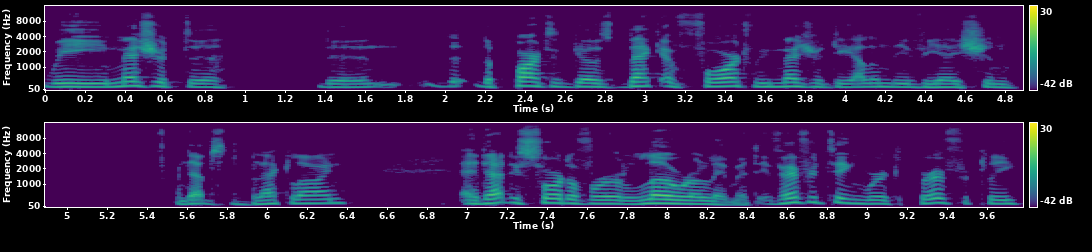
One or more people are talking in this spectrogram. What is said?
we measured the the, the, part that goes back and forth. We measured the Allan deviation. And that's the black line. And that is sort of our lower limit. If everything worked perfectly,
